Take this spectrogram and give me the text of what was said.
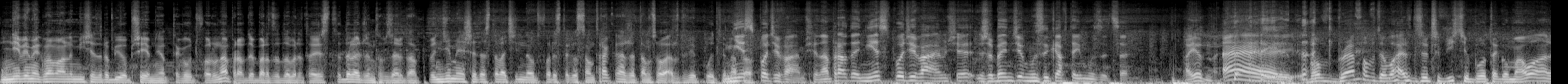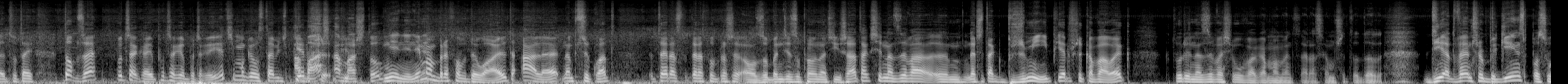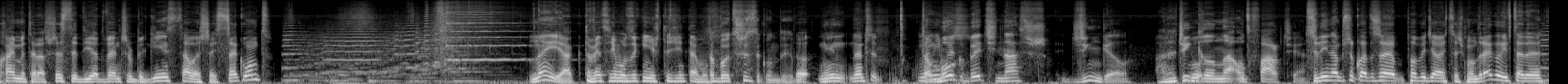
Nie wiem jak wam, ale mi się zrobiło przyjemnie od tego utworu. Naprawdę bardzo dobre to jest The Legend of Zelda. Będziemy jeszcze testować inne utwory z tego soundtracka, że tam są aż dwie płyty na Nie to. spodziewałem się, naprawdę nie spodziewałem się, że będzie muzyka w tej muzyce. A jednak. Ej, bo w Breath of the Wild rzeczywiście było tego mało, ale tutaj... Dobrze, poczekaj, poczekaj, poczekaj. Ja ci mogę ustawić A pierwszy... masz? A masz tu? Nie, nie, nie mam Breath of the Wild, ale na przykład teraz, teraz poproszę, o, będzie zupełna cisza. Tak się nazywa, ym, znaczy tak brzmi pierwszy kawałek, który nazywa się, uwaga, moment, zaraz ja muszę to dodać. The Adventure Begins, posłuchajmy teraz wszyscy The Adventure Begins, całe 6 sekund. No i jak? To więcej muzyki niż tydzień temu. To były 3 sekundy chyba. To, nie, znaczy, no To mógł być nasz jingle. Ale to Jingle na otwarcie. Czyli na przykład, że powiedziałeś coś mądrego i wtedy...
